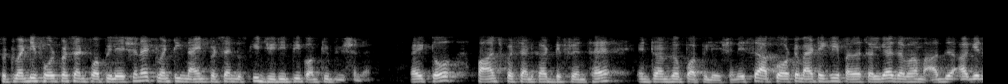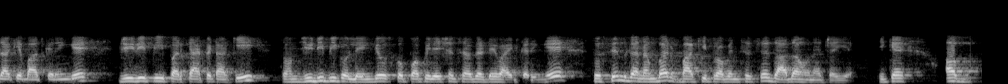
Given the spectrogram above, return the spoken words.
तो 24 परसेंट पॉपुलेशन है 29 परसेंट उसकी जीडीपी कंट्रीब्यूशन है राइट तो पाँच परसेंट का डिफरेंस है इन टर्म्स ऑफ़ पॉपुलेशन इससे आपको ऑटोमेटिकली पता चल गया, जब हम आगे जाके बात करेंगे जीडीपी पर कैपिटा की तो हम जीडीपी को लेंगे, उसको पॉपुलेशन से अगर डिवाइड करेंगे तो सिंध का नंबर बाकी प्रोविंसेस से ज़्यादा होना चाहिए, ठीक है? अब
